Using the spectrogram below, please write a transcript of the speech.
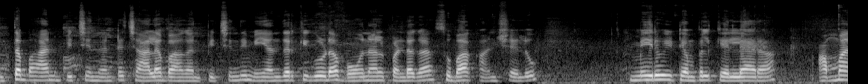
ఎంత బాగా అనిపించింది అంటే చాలా బాగా అనిపించింది మీ అందరికీ కూడా బోనాల పండగ శుభాకాంక్షలు. మీరు ఈ టెంపుల్కి వెళ్ళారా? అమ్మ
